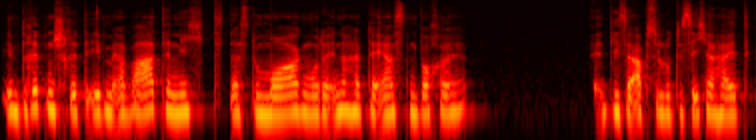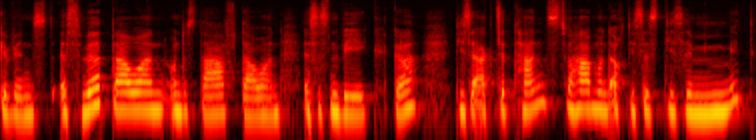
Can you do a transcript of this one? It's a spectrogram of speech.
im dritten Schritt eben erwarte nicht, dass du morgen oder innerhalb der ersten Woche diese absolute Sicherheit gewinnst. Es wird dauern und es darf dauern. Es ist ein Weg, gell? diese Akzeptanz zu haben und auch dieses, diese mit,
